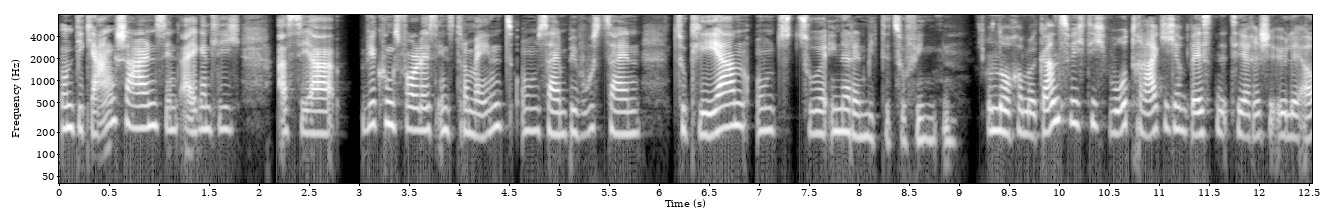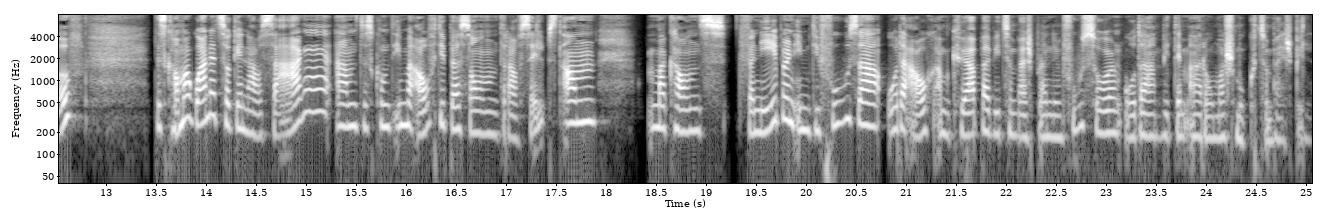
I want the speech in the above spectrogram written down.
Und die Klangschalen sind eigentlich ein sehr wirkungsvolles Instrument, um sein Bewusstsein zu klären und zur inneren Mitte zu finden. Und noch einmal ganz wichtig, wo trage ich am besten ätherische Öle auf? Das kann man gar nicht so genau sagen. Ähm, das kommt immer auf die Person drauf selbst an. Man kann es vernebeln im Diffuser oder auch am Körper, wie zum Beispiel an den Fußsohlen oder mit dem Aromaschmuck zum Beispiel.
